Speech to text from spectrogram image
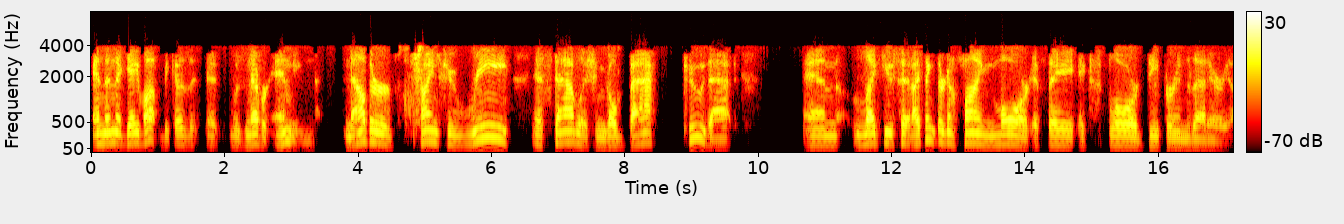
And then they gave up because it, it was never ending. Now they're trying to re-establish and go back to that. And like you said i think they're going to find more if they explore deeper into that area.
